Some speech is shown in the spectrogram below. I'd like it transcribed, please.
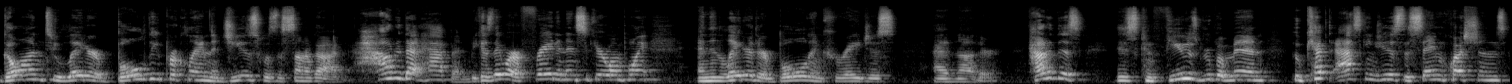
go on to later boldly proclaim that Jesus was the Son of God? How did that happen? Because they were afraid and insecure at one point, and then later they're bold and courageous at another. How did this, this confused group of men who kept asking Jesus the same questions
